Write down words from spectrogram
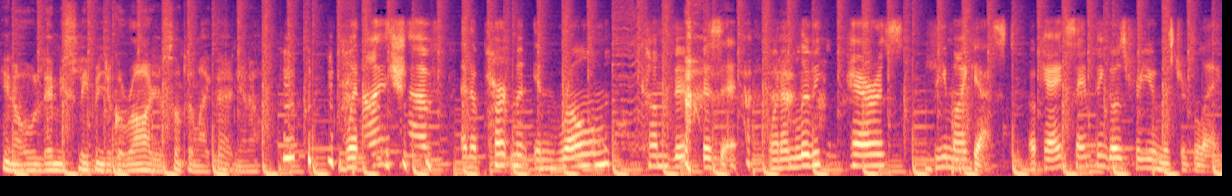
you know, let me sleep in your garage or something like that, you know. when I have an apartment in Rome, come visit. when I'm living in Paris, be my guest. Okay? Same thing goes for you, Mr. Delay.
